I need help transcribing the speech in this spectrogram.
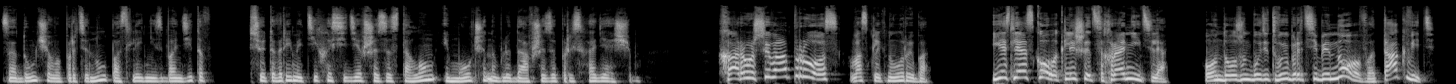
Задумчиво протянул последний из бандитов, все это время тихо сидевший за столом и молча наблюдавший за происходящим. «Хороший вопрос!» — воскликнул рыба. «Если осколок лишится хранителя, он должен будет выбрать себе нового, так ведь?»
